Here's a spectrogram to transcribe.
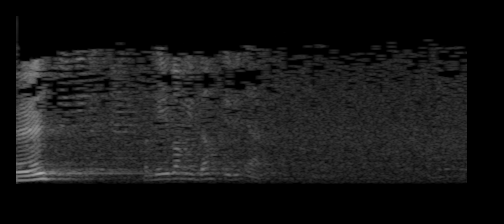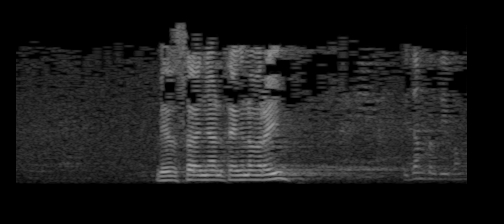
ഏ? വ്യവസായ ജ്ഞാനത്തെ എങ്ങനെ പറയും? ഇതം പ്രദീപം.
